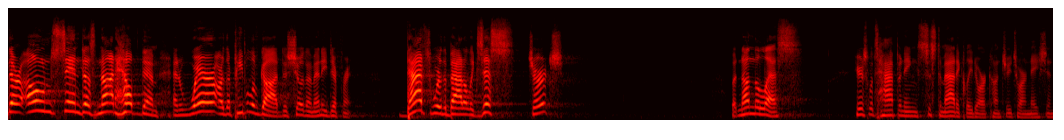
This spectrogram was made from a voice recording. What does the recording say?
their own sin does not help them? And where are the people of God to show them any different? That's where the battle exists, church. But nonetheless, here's what's happening systematically to our country, to our nation,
